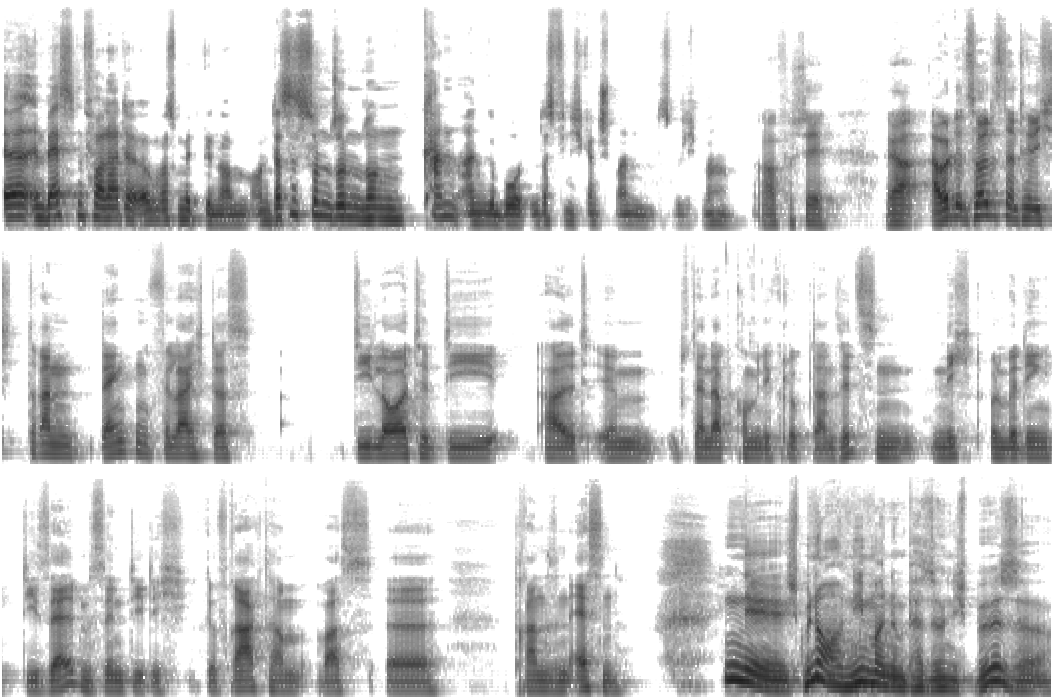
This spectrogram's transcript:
Äh, Im besten Fall hat er irgendwas mitgenommen. Und das ist so ein, so ein, so ein Kann-Angebot. Und das finde ich ganz spannend. Das würde ich machen. ah, verstehe. Ja, aber du solltest natürlich dran denken, vielleicht, dass die Leute, die halt im Stand-up-Comedy-Club dann sitzen, nicht unbedingt dieselben sind, die dich gefragt haben, was äh, Transen essen. Nee, ich bin auch niemandem persönlich böse.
